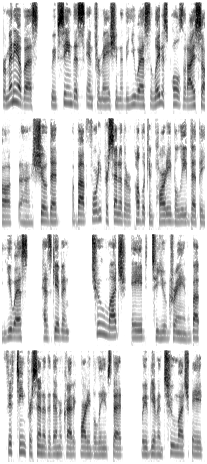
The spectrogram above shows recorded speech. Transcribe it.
for many of us, We've seen this information in the U.S. The latest polls that I saw uh, showed that about 40% of the Republican Party believe that the U.S. has given too much aid to Ukraine. About 15% of the Democratic Party believes that we've given too much aid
